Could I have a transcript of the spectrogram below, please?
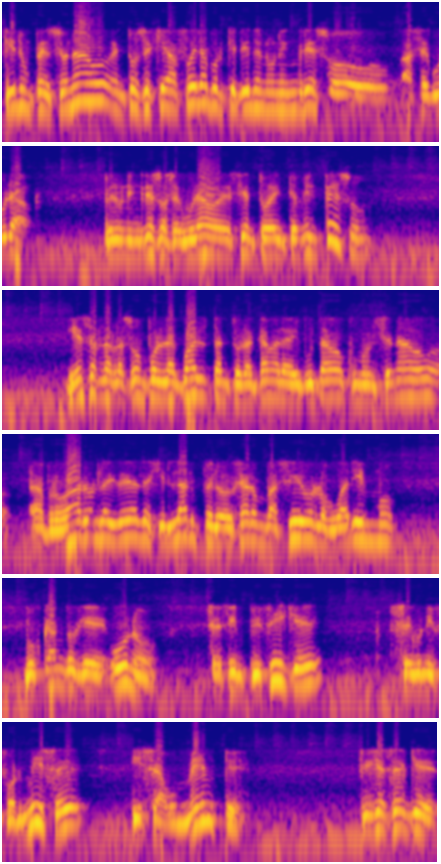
tiene un pensionado, entonces queda afuera porque tienen un ingreso asegurado, pero un ingreso asegurado de 120 mil pesos. Y esa es la razón por la cual tanto la Cámara de Diputados como el Senado aprobaron la idea de legislar, pero dejaron vacíos los guarismos, buscando que uno se simplifique, se uniformice y se aumente. Fíjese que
